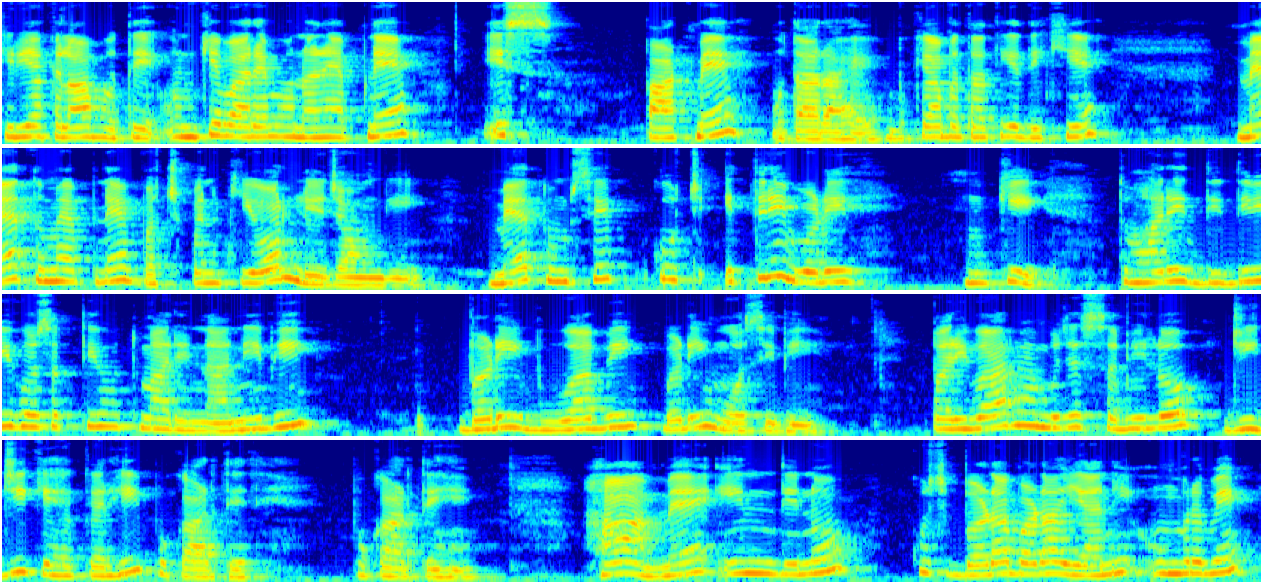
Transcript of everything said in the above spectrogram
क्रियाकलाप होते हैं, उनके बारे में उन्होंने अपने इस पाठ में उतारा है। वो क्या बताती है? देखिए, मैं तुम्हें अपने बचपन की ओर ले जाऊँगी। मैं तुमसे कुछ इतनी बड़ी हूँ कि तुम्हारी दीदी भी हो सकती हूँ, तुम्हारी नानी भी, बड़ी बुआ भी, बड़ी मौसी भी। परिवार में मुझे सभी लोग जीजी कहकर ही पुकारते थे, पुकारते हैं। हाँ मैं इन दिनों कुछ बड़ा बड़ा यानी उम्र में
